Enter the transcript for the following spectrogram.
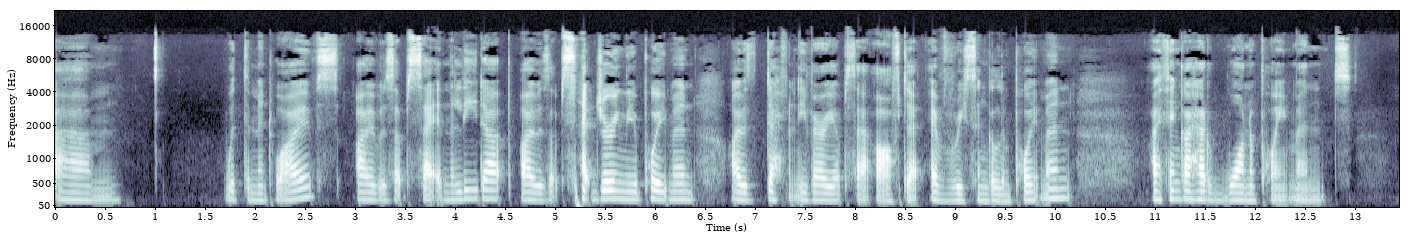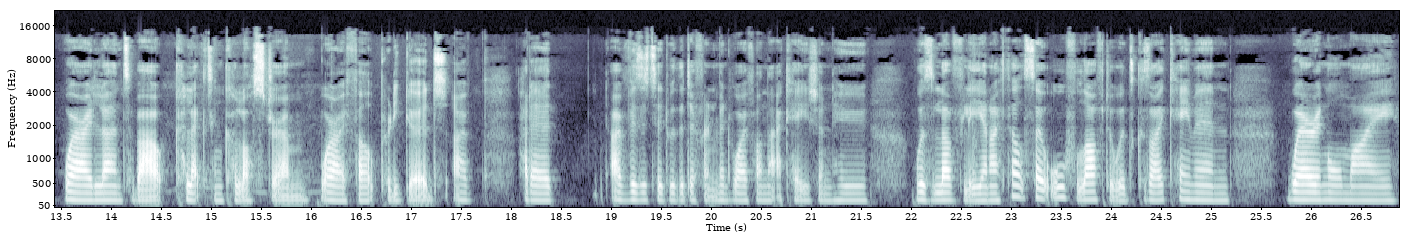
um, with the midwives. I was upset in the lead up. I was upset during the appointment. I was definitely very upset after every single appointment. I think I had one appointment where I learnt about collecting colostrum, where I felt pretty good. I had a I visited with a different midwife on that occasion who was lovely. And I felt so awful afterwards because I came in wearing all my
